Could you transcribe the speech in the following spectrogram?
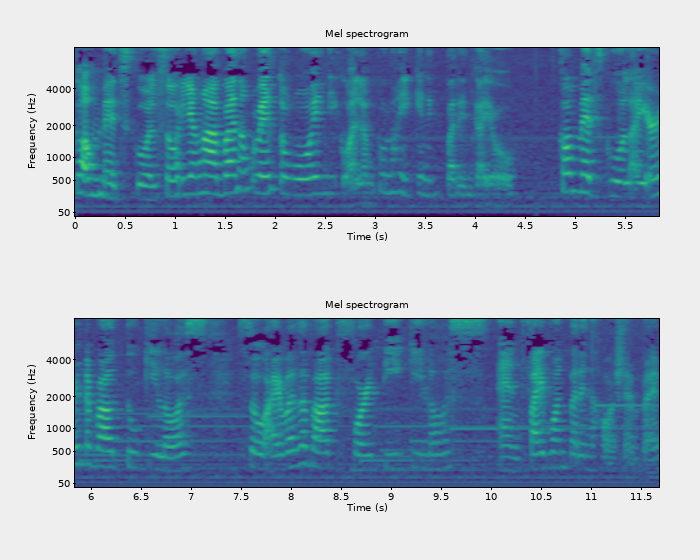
come med school. Sorry ang haba ng kwento ko. Hindi ko alam kung nakikinig pa rin kayo. Come med school, I earned about 2 kilos. So, I was about 40 kilos. And 5'1 pa rin ako, syempre.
